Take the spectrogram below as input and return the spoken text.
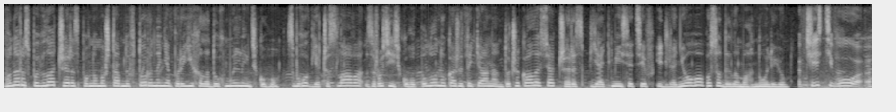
Вона розповіла, через повномасштабне вторгнення переїхала до Хмельницького. Свого В'ячеслава з російського полону, каже Тетяна, дочекалася через п'ять місяців і для нього посадила магнолію. в честь э,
